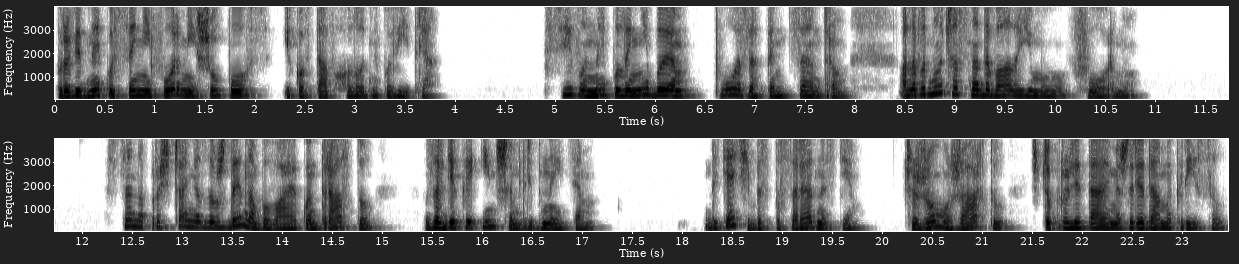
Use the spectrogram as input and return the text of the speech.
Провідник у синій формі йшов повз і ковтав холодне повітря. Всі вони були ніби поза тим центром, але водночас надавали йому форму. Сцена прощання завжди набуває контрасту завдяки іншим дрібницям, дитячій безпосередності, чужому жарту, що пролітає між рядами крісел.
